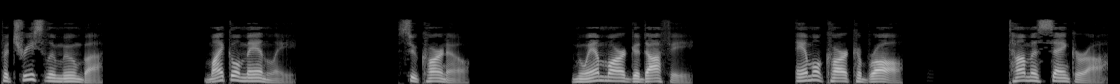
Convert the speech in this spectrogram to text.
Patrice Lumumba Michael Manley Sukarno Muammar Gaddafi Amilcar Cabral Thomas Sankara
